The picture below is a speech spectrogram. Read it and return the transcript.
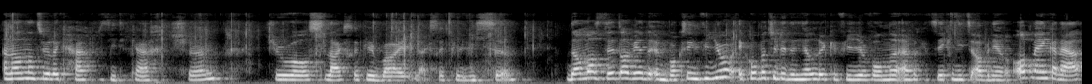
En dan natuurlijk haar visitekaartje. Jewels, laagstripje by, laagstripje Lise. Dan was dit alweer de unboxing video. Ik hoop dat jullie het een heel leuke video vonden. En vergeet zeker niet te abonneren op mijn kanaal.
